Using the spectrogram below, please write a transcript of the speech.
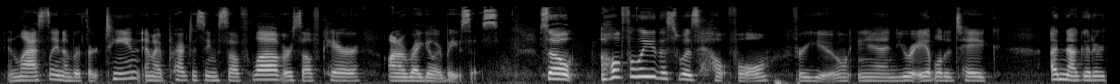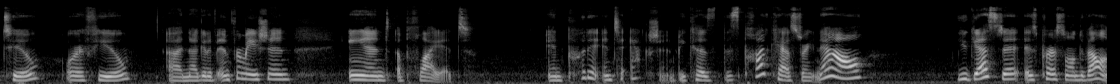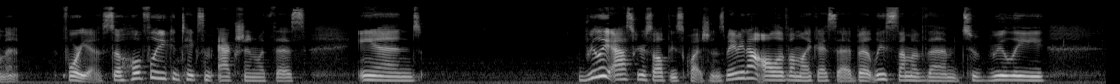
And lastly, number 13, am I practicing self love or self care on a regular basis? So, hopefully, this was helpful for you and you were able to take a nugget or two or a few uh, nugget of information and apply it and put it into action because this podcast right now, you guessed it, is personal development for you. So, hopefully, you can take some action with this and really ask yourself these questions. Maybe not all of them, like I said, but at least some of them to really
